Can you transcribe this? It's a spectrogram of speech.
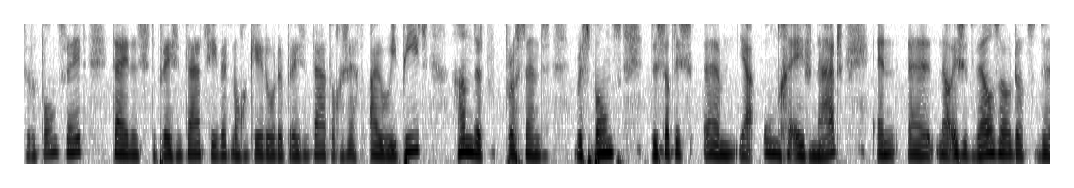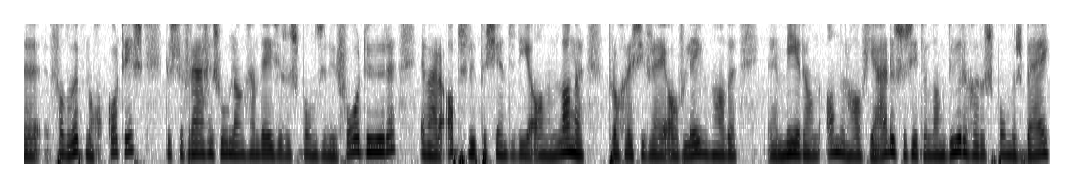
response rate. Tijdens de presentatie werd nog een keer door de presentator gezegd, I repeat, 100% response. Dus dat is um, ja, ongeëvenaard. En uh, nou is het wel zo dat de follow-up nog kort is. Dus de vraag is hoe lang gaan deze responsen nu voortduren. Er waren absoluut patiënten die al een lange progressievrije overleving hadden. Uh, meer dan anderhalf jaar. Dus er zitten langdurige responders bij.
